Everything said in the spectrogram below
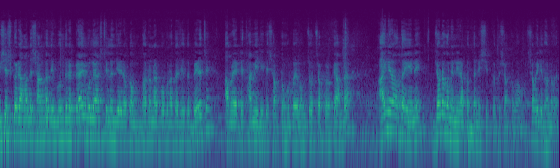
বিশেষ করে আমাদের সাংবাদিক বন্ধুরা প্রায় বলে আসছিলেন যে এরকম ঘটনার প্রবণতা যেহেতু বেড়েছে, আমরা এটা থামিয়ে দিতে সক্ষম হব এবং চোর চক্রকে আমরা আইনের আওতায় এনে জনগণের নিরাপত্তা নিশ্চিত করতে সক্ষম হব। সবাইকে ধন্যবাদ।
